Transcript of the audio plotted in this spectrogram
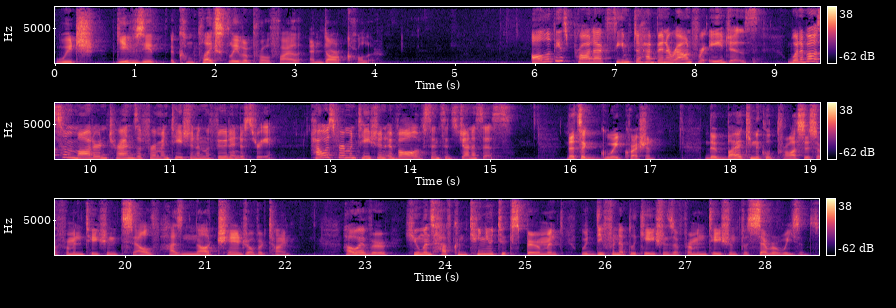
which gives it a complex flavor profile and dark color. All of these products seem to have been around for ages. What about some modern trends of fermentation in the food industry? How has fermentation evolved since its genesis? That's a great question. The biochemical process of fermentation itself has not changed over time. However, humans have continued to experiment with different applications of fermentation for several reasons,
